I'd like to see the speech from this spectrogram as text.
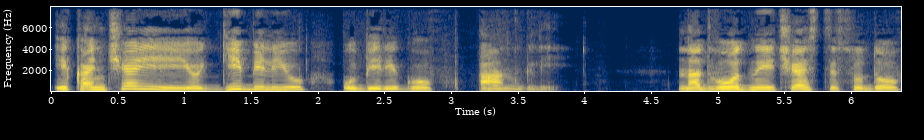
и кончая ее гибелью у берегов Англии. Надводные части судов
